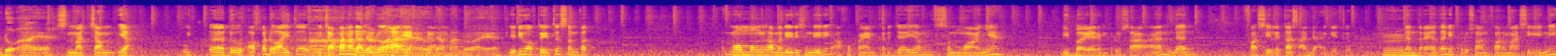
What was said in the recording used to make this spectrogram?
doa ya. Semacam ya u- eh, do- apa doa itu Ah, ucapan adalah doa ya. Ucapan doa ya. Jadi waktu itu sempat ngomong sama diri sendiri, aku pengen kerja yang semuanya dibayarin perusahaan dan fasilitas ada gitu. Hmm. Dan ternyata di perusahaan farmasi ini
